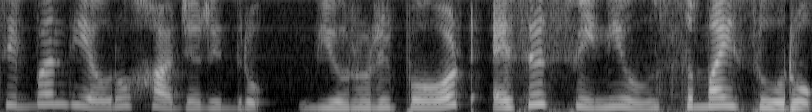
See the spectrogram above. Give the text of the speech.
ಸಿಬ್ಬಂದಿಯವರು ಹಾಜರಿದ್ದರು. Bureau report SSV news Mysuru.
